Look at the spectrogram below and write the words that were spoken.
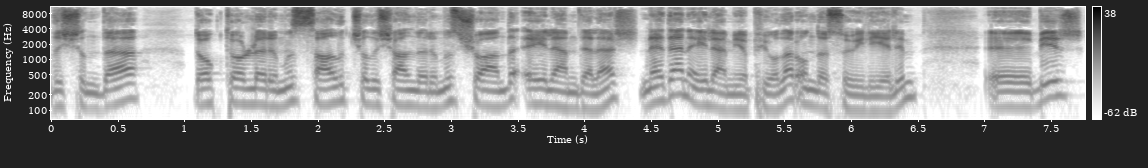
dışında doktorlarımız, sağlık çalışanlarımız şu anda eylemdeler. Neden eylem yapıyorlar onu da söyleyelim. Ee, bir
